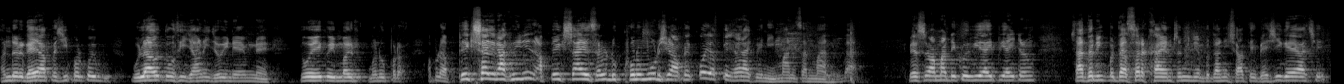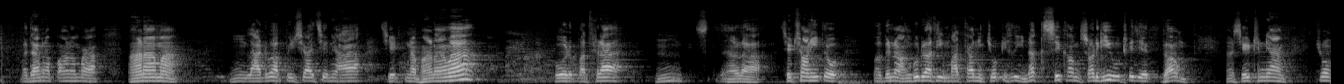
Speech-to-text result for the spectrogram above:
અંદર ગયા પછી પણ કોઈ બોલાવતો નથી જાણી જોઈને એમને. તો એ કોઈ મન ઉપર આપણે અપેક્ષા જ રાખવી નહીં. અપેક્ષા એ સર દુઃખોનું મૂળ છે. આપણે કોઈ અપેક્ષા રાખવી નહીં. માન સન્માનની વાત બેસવા માટે કોઈ વીઆઈપી આઈટમ સાધનિક બધા સરખા એમ સમજીને બધાની સાથે બેસી ગયા છે. બધાના પાણામાં ભાણામાં લાડવા પીસ્યા છે ને આ શેઠના ભાણામાં ગોળ પથડા હમ, શેઠાણી તો પગના અંગુરાથી માથાની ચોટી સુધી નખ શીખામ સળગી ઉઠે છે એકદમ શેઠને આમ ચોમ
